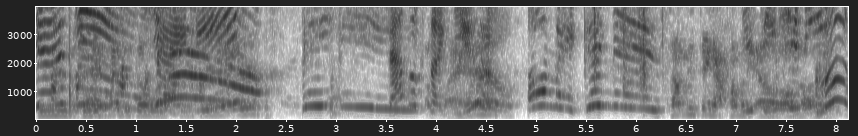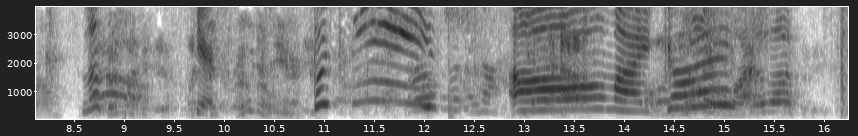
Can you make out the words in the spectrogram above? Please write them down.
yes, baby. Baby. That looks like you. Oh my goodness. Tell me thing how many You see, Kitty? Look, look. Look, Here. Food in here. Go see. Oh my oh, gosh. Uh,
